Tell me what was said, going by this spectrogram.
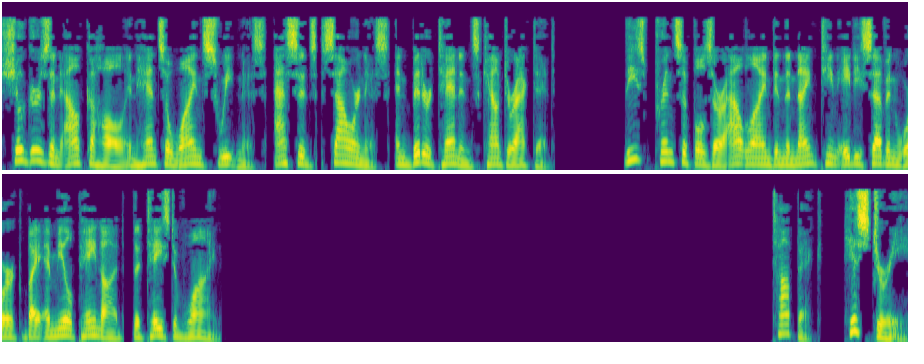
Sugars and alcohol enhance a wine's sweetness, acids sourness, and bitter tannins counteract it. These principles are outlined in the 1987 work by Émile Peynaud, The Taste of Wine. History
